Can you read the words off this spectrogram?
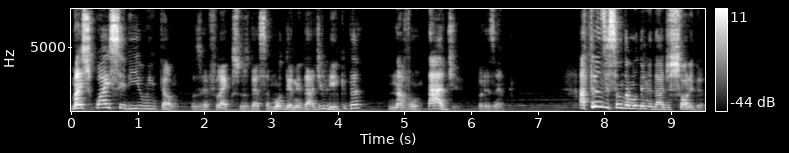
Mas quais seriam então os reflexos dessa modernidade líquida na vontade, por exemplo? A transição da modernidade sólida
